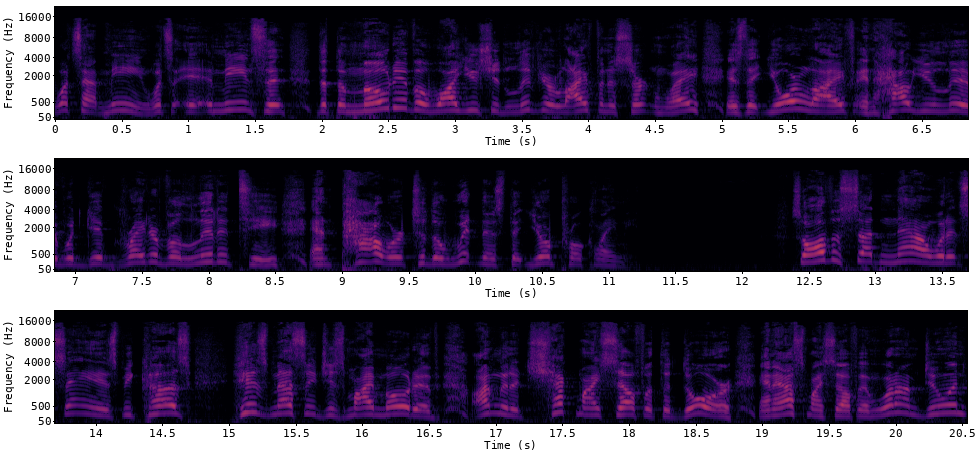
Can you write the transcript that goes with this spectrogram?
What's that mean? What's, it means that, that the motive of why you should live your life in a certain way is that your life and how you live would give greater validity and power to the witness that you're proclaiming. So all of a sudden now, what it's saying is because his message is my motive, I'm going to check myself at the door and ask myself, and what I'm doing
